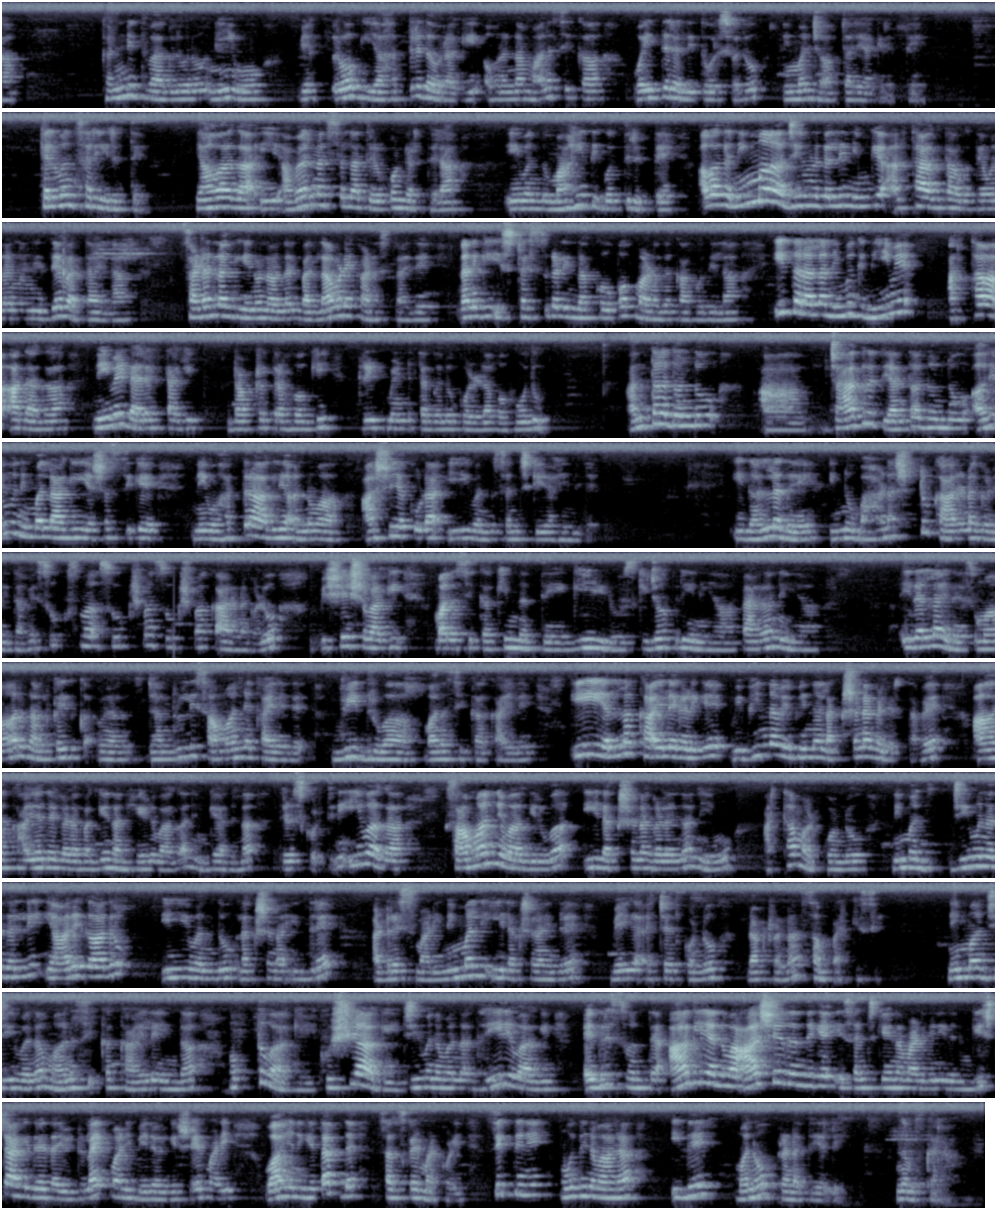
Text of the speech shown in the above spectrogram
ಖಂಡಿತವಾಗ್ಲೂ ನೀವು ರೋಗಿಯ ಹತ್ತಿರದವರಾಗಿ ಅವರನ್ನು ಮಾನಸಿಕ ವೈದ್ಯರಲ್ಲಿ ತೋರಿಸೋದು ನಿಮ್ಮ ಜವಾಬ್ದಾರಿಯಾಗಿರುತ್ತೆ ಕೆಲವೊಂದು ಸರಿ ಇರುತ್ತೆ. ಯಾವಾಗ ಈ ಅವೇರ್ನೆಸ್ ಎಲ್ಲ ತಿಳ್ಕೊಂಡಿರ್ತೀರ, ಈ ಒಂದು ಮಾಹಿತಿ ಗೊತ್ತಿರುತ್ತೆ, ಅವಾಗ ನಿಮ್ಮ ಜೀವನದಲ್ಲಿ ನಿಮಗೆ ಅರ್ಥ ಆಗ್ತಾ ಹೋಗುತ್ತೆ ನನಗೆ ನಿದ್ದೆ ಬರ್ತಾ ಇಲ್ಲ. ಸಡನ್ ಆಗಿ ಏನೋ ನನ್ನಲ್ಲಿ ಬದಲಾವಣೆ ಕಾಣಿಸ್ತಾ ಇದೆ. ನನಗೆ ಈ ಸ್ಟ್ರೆಸ್ಗಳಿಂದ ಕೋಪಪ್ ಮಾಡೋದಕ್ಕಾಗೋದಿಲ್ಲ. ಈ ಥರ ಎಲ್ಲ ನಿಮಗೆ ನೀವೇ ಅರ್ಥ ಆದಾಗ ನೀವೇ ಡೈರೆಕ್ಟಾಗಿ ಡಾಕ್ಟ್ರ್ ಹತ್ರ ಹೋಗಿ ಟ್ರೀಟ್ಮೆಂಟ್ ತೆಗೆದುಕೊಳ್ಳಬಹುದು. ಅಂಥದ್ದೊಂದು ಜಾಗೃತಿ ಅಂಥದ್ದೊಂದು ಅರಿವು ನಿಮ್ಮಲ್ಲಾಗಿ ಯಶಸ್ಸಿಗೆ ನೀವು ಹತ್ರ ಆಗಲಿ ಅನ್ನುವ ಆಶಯ ಕೂಡ ಈ ಒಂದು ಸಂಚಿಕೆಯ ಹಿಂದಿದೆ. ಇದಲ್ಲದೆ ಇನ್ನು ಬಹಳಷ್ಟು ಕಾರಣಗಳಿದ್ದಾವೆ. ಸೂಕ್ಷ್ಮ ಸೂಕ್ಷ್ಮ ಸೂಕ್ಷ್ಮ ಕಾರಣಗಳು. ವಿಶೇಷವಾಗಿ ಮಾನಸಿಕ ಖಿನ್ನತೆ, ಗೀಳು ಸ್ಕಿಜೋಪ್ರೀನಿಯಾ ಪ್ಯಾರಾನಿಯಾ ಇದೆಲ್ಲ ಇದೆ. ಸುಮಾರು ನಾಲ್ಕೈದು ಜನರಲ್ಲಿ ಸಾಮಾನ್ಯ ಕಾಯಿಲೆ ಇದೆ. ದ್ವಿಧ್ರುವ ಮಾನಸಿಕ ಕಾಯಿಲೆ. ಈ ಎಲ್ಲ ಕಾಯಿಲೆಗಳಿಗೆ ವಿಭಿನ್ನ ವಿಭಿನ್ನ ಲಕ್ಷಣಗಳಿರ್ತವೆ. ಆ ಕಾಯಿಲೆಗಳ ಬಗ್ಗೆ ನಾನು ಹೇಳುವಾಗ ನಿಮಗೆ ಅದನ್ನು ತಿಳಿಸ್ಕೊಡ್ತೀನಿ. ಇವಾಗ ಸಾಮಾನ್ಯವಾಗಿರುವ ಈ ಲಕ್ಷಣಗಳನ್ನು ನೀವು ಅರ್ಥ ಮಾಡಿಕೊಂಡು ನಿಮ್ಮ ಜೀವನದಲ್ಲಿ ಯಾರಿಗಾದರೂ ಈ ಒಂದು ಲಕ್ಷಣ ಇದ್ದರೆ ಅಡ್ರೆಸ್ ಮಾಡಿ, ನಿಮ್ಮಲ್ಲಿ ಈ ಲಕ್ಷಣ ಇದ್ದರೆ ಬೇಗ ಎಚ್ಚೆತ್ಕೊಂಡು ಡಾಕ್ಟ್ರನ್ನ ಸಂಪರ್ಕಿಸಿ. ನಿಮ್ಮ ಜೀವನ ಮಾನಸಿಕ ಕಾಯಿಲೆಯಿಂದ ಮುಕ್ತವಾಗಿ, ಖುಷಿಯಾಗಿ, ಜೀವನವನ್ನು ಧೈರ್ಯವಾಗಿ ಎದುರಿಸುವಂತೆ ಆಗಲಿ ಅನ್ನುವ ಆಶಯದೊಂದಿಗೆ ಈ ಸಂಚಿಕೆಯನ್ನು ಮಾಡಿದ್ದೀನಿ. ಇದು ನಿಮ್ಗೆ ಇಷ್ಟ ಆಗಿದ್ರೆ ದಯವಿಟ್ಟು ಲೈಕ್ ಮಾಡಿ, ಬೇರೆಯವರಿಗೆ ಶೇರ್ ಮಾಡಿ, ವಾಹಿನಿಗೆ ತಪ್ಪದೆ ಸಬ್ಸ್ಕ್ರೈಬ್ ಮಾಡ್ಕೊಳ್ಳಿ. ಸಿಗ್ತೀನಿ ಮುಂದಿನ ವಾರ ಇದೇ ಮನೋಪ್ರಣತಿಯಲ್ಲಿ. ನಮಸ್ಕಾರ.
